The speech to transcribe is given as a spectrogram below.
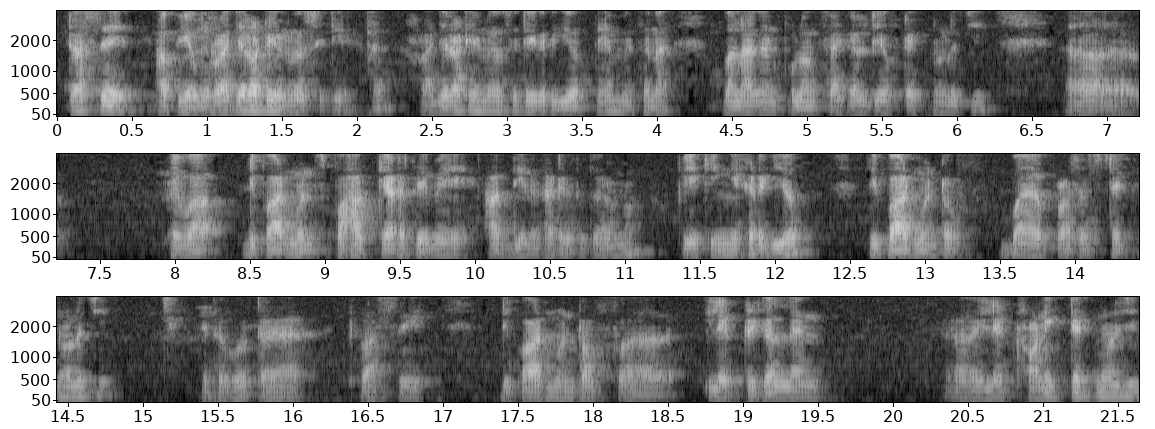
ඊට පස්සේ අපි යමු රජරට යුනිවර්සිටි එකට. රජරට යුනිවර්සිටි එකට ගියොත් එහෙනම් මෙතන බලා ගන්න පුළුවන් Faculty of Technology මේවා ඩිපාර්ට්මන්ට්ස් පහක් යටතේ මේ අධ්‍යයන කටයුතු කරනවා. අපි එකින් එකට ගියොත් Department of Bioprocess Technology එතකොට ඊට පස්සේ Department of uh, Electrical and uh, Electronic Technology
